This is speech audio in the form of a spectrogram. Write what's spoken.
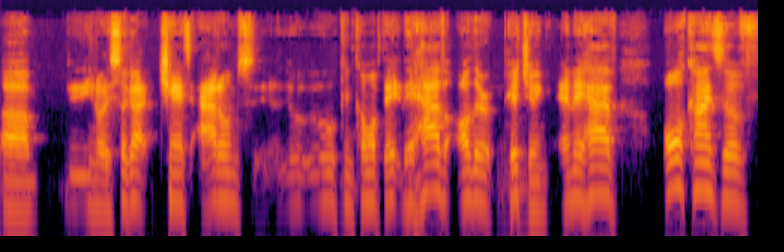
Um, you know, they still got Chance Adams who can come up. They they have other pitching and they have all kinds of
